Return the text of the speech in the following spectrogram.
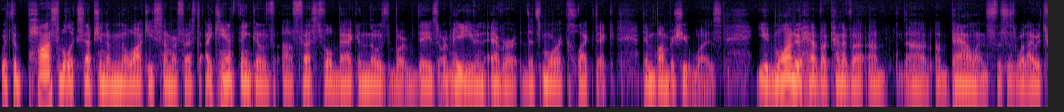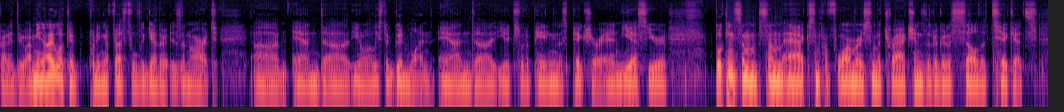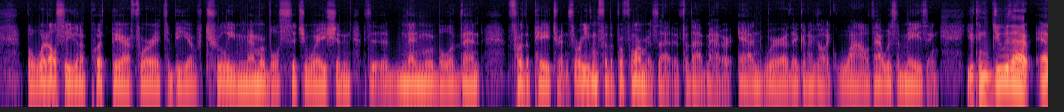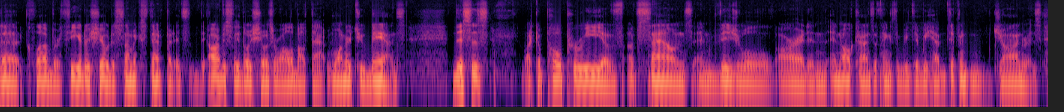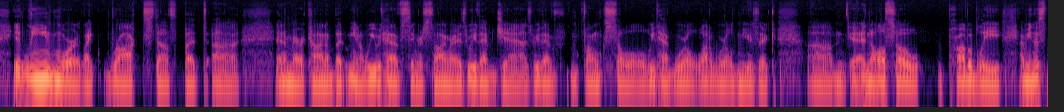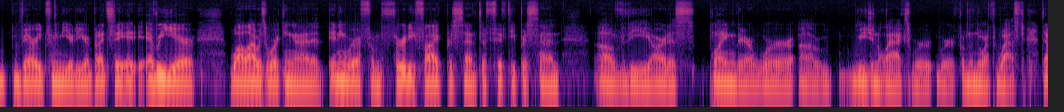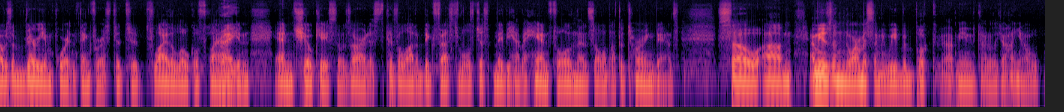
with the possible exception of Milwaukee Summerfest, I can't think of a festival back in those days, or maybe even ever, that's more eclectic than Bumbershoot was. You'd want to have a kind of a, a, a, a balance. This is what I would try to do. I mean, I look at putting a festival together as an art um, and uh, you know at least a good one, and uh, you're sort of painting this picture. And yes, you're booking some some acts, some performers, some attractions that are going to sell the tickets. But what else are you going to put there for it to be a truly memorable situation, memorable event for the patrons, or even for the performers, that for that matter, and where they're going to go like, "Wow, that was amazing." You can do that at a club or theater show to some extent, but it's obviously those shows are all about that one or two bands. This is like a potpourri of, of sounds and visual art and, and all kinds of things that we did. We have different genres. It leaned more like rock stuff, but uh, and Americana. But you know, we would have singer songwriters. We'd have jazz. We'd have funk, soul. We'd have world a lot of world music, um, and also probably i mean this varied from year to year but i'd say every year while i was working at it anywhere from 35% to 50% of the artists playing there were uh, regional acts were, were from the northwest. That was a very important thing for us to, to fly the local flag Right. and, and showcase those artists because a lot of big festivals just maybe have a handful and then it's all about the touring bands. So um, i mean it was enormous. I mean we would book i mean kind of like a, you know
